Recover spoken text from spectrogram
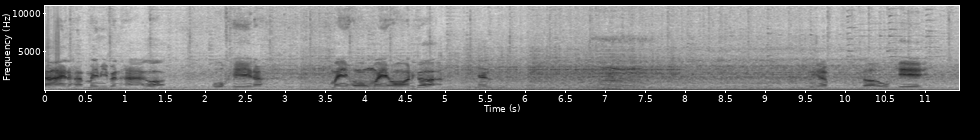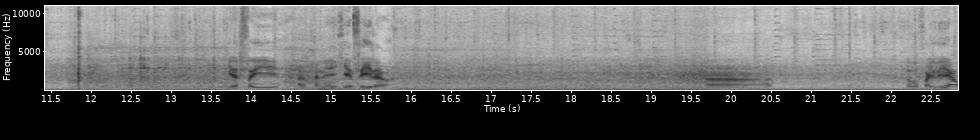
ได้นะครับ ไม่มีปัญหาก็โอเคนะ ไม่หองไม่หอนก็นั่นอืมนี่ครับ ก็โอเคเกียร์สี่ครับคันนี้เกียร์สี่แล้วอ่าครับระบบไฟเลี้ยว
